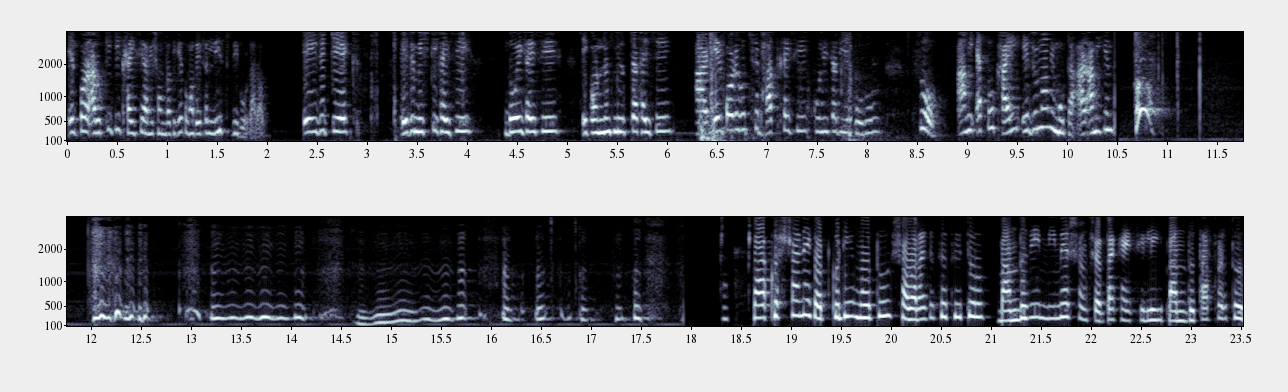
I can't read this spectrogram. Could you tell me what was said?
এরপর আর কি কি খাইছি আমি সন্ধ্যা থেকে তোমাদের একটা লিস্ট দিব, দাঁড়াও। এই যে কেক এই যে মিষ্টি খাইছি, দই খাইছি, এই কন্ডেন্স মিল্কটা খাইছি, আর এরপরে হচ্ছে ভাত খাইছি কলিটা দিয়ে গরুর। সো আমি এত খাই, এর আমি মোটা, আর আমি কিন্তু মোটু, সবার আগে তো তুই তোর বান্ধবী মিমের সংসারটা খাইছিলি, বান্ধব, তারপর তোর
